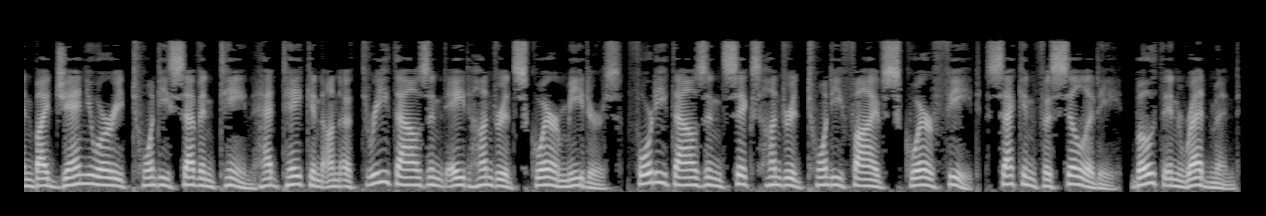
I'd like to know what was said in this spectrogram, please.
and by January 2017 had taken on a 3,800 square meters (40,625 square feet) second facility, both in Redmond.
